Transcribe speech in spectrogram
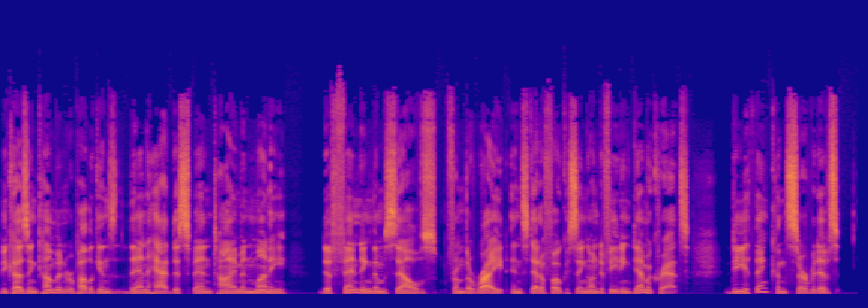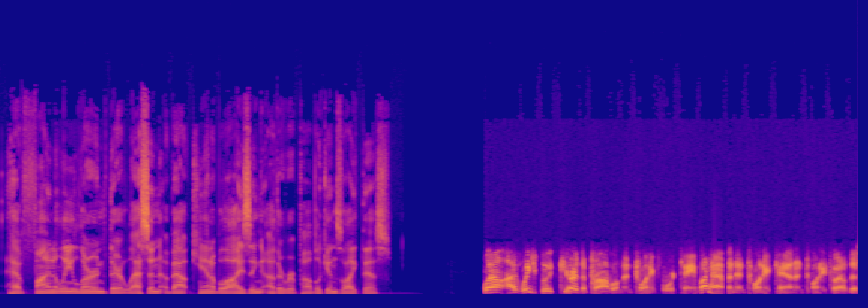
because incumbent Republicans then had to spend time and money defending themselves from the right instead of focusing on defeating Democrats. Do you think conservatives have finally learned their lesson about cannibalizing other Republicans like this? Well, I, we, we cured the problem in 2014. What happened in 2010 and 2012? This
